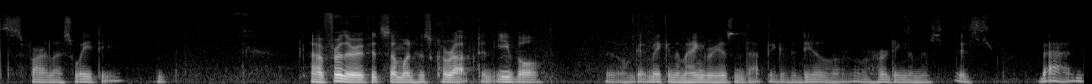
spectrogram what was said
it's far less weighty. Uh, further, if it's someone who's corrupt and evil, you know, get, making them angry isn't that big of a deal, or, or hurting them is, is bad.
